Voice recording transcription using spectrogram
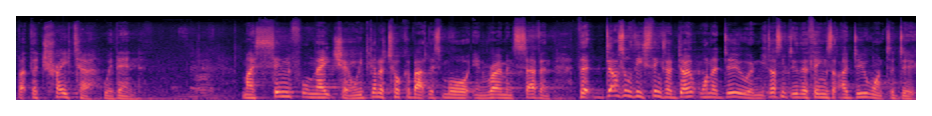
but the traitor within. My sinful nature, and we're going to talk about this more in Romans 7, that does all these things I don't want to do and doesn't do the things that I do want to do.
